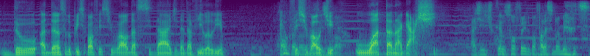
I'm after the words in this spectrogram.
do a dança do principal festival da cidade, né, da vila ali. Qual é o festival nome do de festival? Watanagashi. A gente ficou sofrendo pra falar esse nome antes.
